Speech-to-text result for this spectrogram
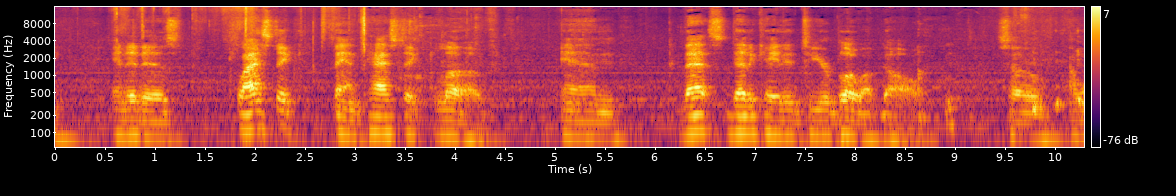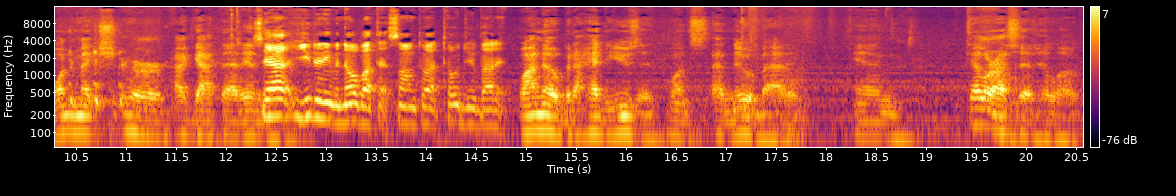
and it is Plastic Fantastic Love. And that's dedicated to your blow up doll. So I wanted to make sure I got that in. See, I, you didn't even know about that song till I told you about it. Well, I know, but I had to use it once I knew about it. And tell her I said hello.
